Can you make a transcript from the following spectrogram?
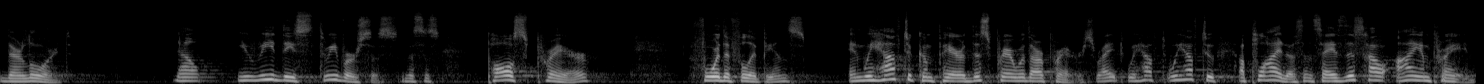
their Lord. Now, you read these three verses. This is Paul's prayer for the Philippians. And we have to compare this prayer with our prayers, right? We have to, we have to apply this and say, is this how I am praying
